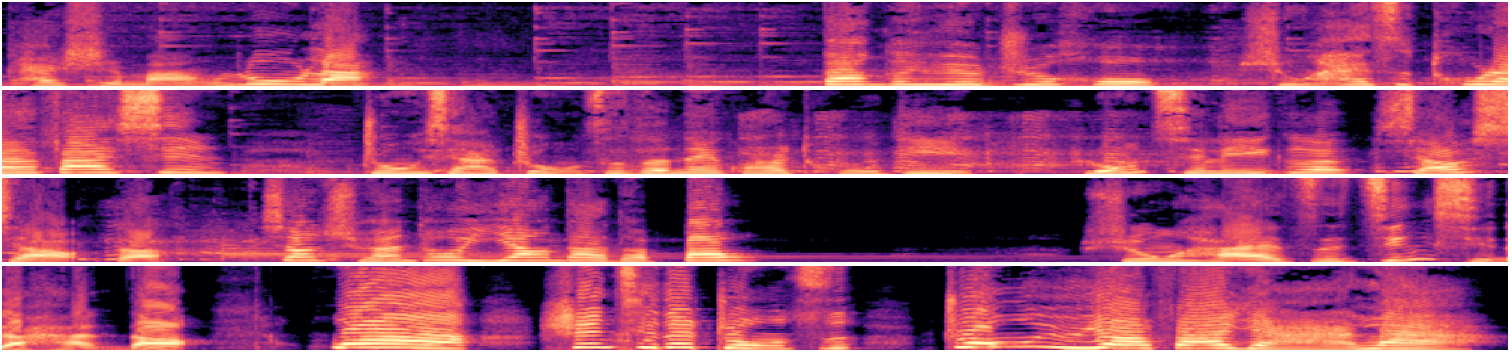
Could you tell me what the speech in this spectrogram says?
开始忙碌啦。半个月之后，熊孩子突然发现，种下种子的那块土地隆起了一个小小的、像拳头一样大的包。熊孩子惊喜地喊道。哇！神奇的种子终于要发芽啦！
